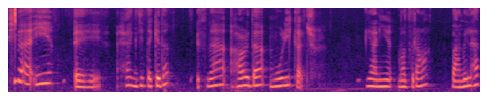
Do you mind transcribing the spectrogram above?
في بقى إيه؟ آه حاجة جديدة كده اسمها Harada Mori culture يعني مزرعة بعملها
